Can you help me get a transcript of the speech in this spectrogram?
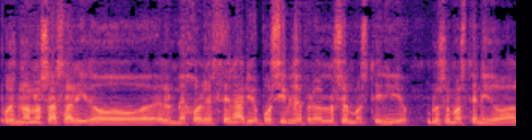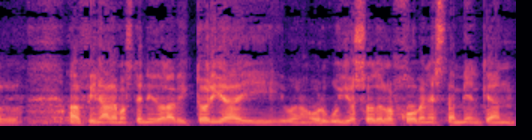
pues no nos ha salido el mejor escenario posible, pero los hemos tenido, los hemos tenido al, al final, hemos tenido la victoria y bueno, orgulloso de los jóvenes también que han,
